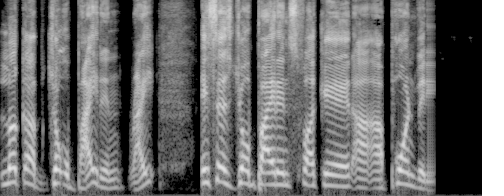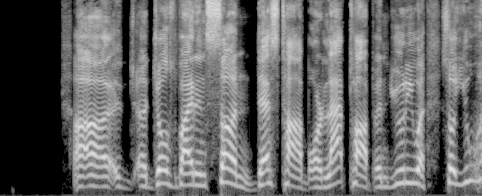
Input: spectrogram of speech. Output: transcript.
look up Joe Biden, right? It says Joe Biden's fucking uh, uh porn video. Uh, uh, uh, Joe Biden's son desktop or laptop and you so you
